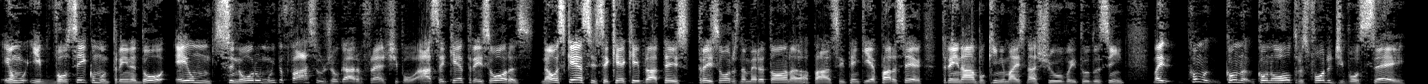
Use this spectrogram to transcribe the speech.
É um, e você, como treinador, é um cenouro muito fácil jogar em frente. Tipo, ah, você quer três horas? Não esquece, você quer quebrar três, três horas na maratona, rapaz. Você tem que aparecer, treinar um pouquinho mais na chuva e tudo assim. Mas como, com, com outros fora de você,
